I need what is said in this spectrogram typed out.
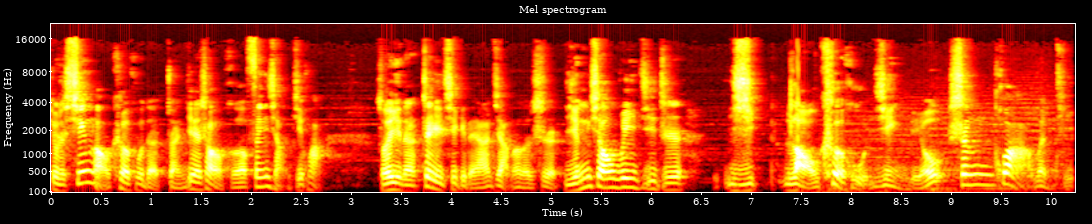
就是新老客户的转介绍和分享计划。所以呢，这一期给大家讲到的是营销危机之以老客户引流深化问题。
